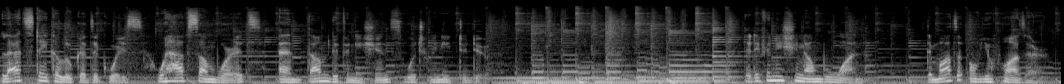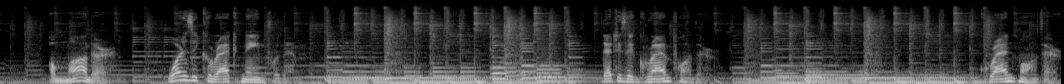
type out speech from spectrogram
Let's take a look at the quiz. We have some words and some definitions which we need to do. The definition number one the mother of your father or mother. What is the correct name for them? That is a grandfather, grandmother,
